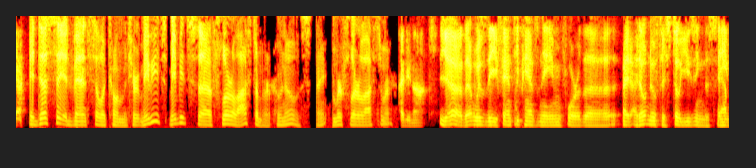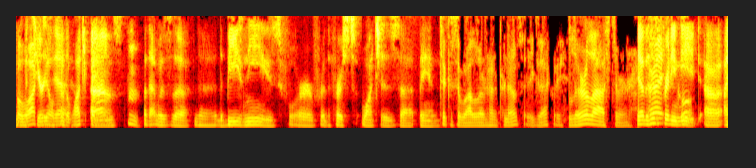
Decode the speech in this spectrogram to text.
Yeah. It does say advanced silicone material. Maybe it's maybe it's uh, fluoroelastomer. Who knows? Right? Remember fluoroelastomer? I do not. Yeah, that was the fancy pants name for the. I, I don't know if they're still using the same Apple watches, material yeah. for the watch bands, Oh, hmm. but that was the, the the bee's knees for for the first watches uh, bands. Took us a while to learn how to pronounce it exactly. Fluoroelastomer. Yeah, this All is right, pretty cool. neat. Uh, I,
